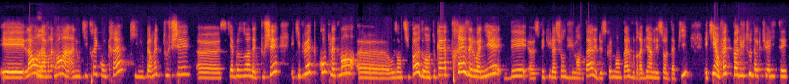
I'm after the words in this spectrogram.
Et là, on a vraiment un, outil très concret qui nous permet de toucher euh, ce qui a besoin d'être touché et qui peut être complètement euh, aux antipodes ou en tout cas très éloigné des spéculations du mental et de ce que le mental voudrait bien amener sur le tapis et qui est en fait pas du tout d'actualité.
